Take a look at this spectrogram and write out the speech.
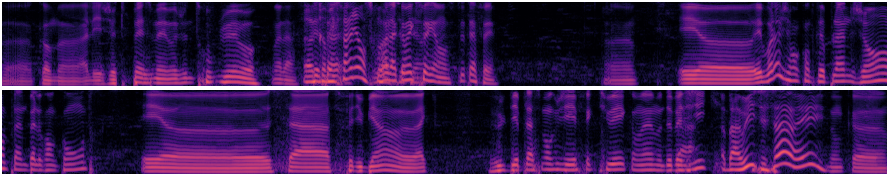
euh, comme allez, je te pèse mes mots, je ne trouve plus mes mots. Voilà. Comme ça. expérience, quoi. Voilà, comme expérience, tout à fait. Et, et voilà, j'ai rencontré plein de gens, plein de belles rencontres et ça ça fait du bien vu le déplacement que j'ai effectué quand même de Belgique. Ah, bah oui, c'est ça, oui. Donc, euh,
